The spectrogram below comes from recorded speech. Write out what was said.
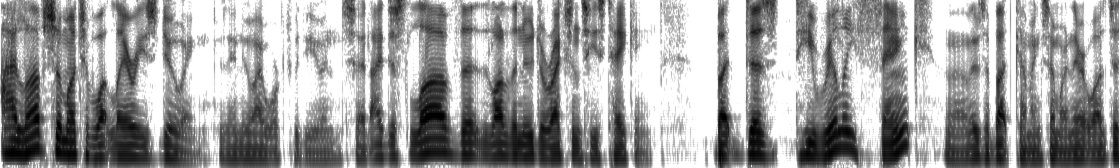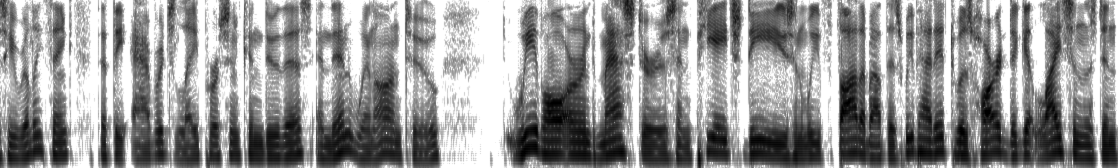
I love so much of what Larry's doing because they knew I worked with you, and said I just love the, a lot of the new directions he's taking. But does he really think? Uh, there's a butt coming somewhere, and there it was. Does he really think that the average layperson can do this? And then went on to, we've all earned masters and PhDs, and we've thought about this. We've had it was hard to get licensed, and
